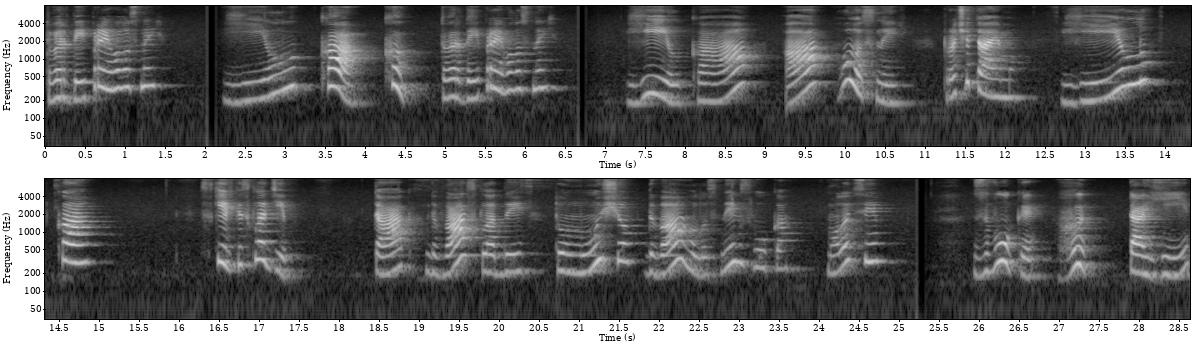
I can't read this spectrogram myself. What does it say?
Твердий приголосний. Гілка. К. Твердий приголосний. Гілка. А голосний. Прочитаємо. Гілка. Скільки складів? Так, два склади, тому що два голосних звука. Молодці. Звуки Г та Г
